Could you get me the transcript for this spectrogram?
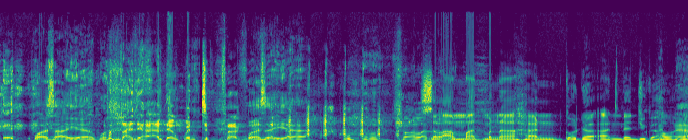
Eh, puasa iya, puasa, Pertanyaan yang menjebak. puasa iya. Wah, sholat. Selamat menahan godaan dan juga hawa Benar.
